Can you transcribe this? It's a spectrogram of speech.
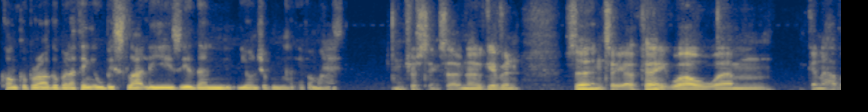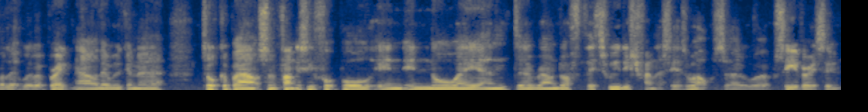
conquer Brage, but I think it will be slightly easier than Jönköping, if I'm honest. Interesting. So no given certainty. Okay, well, um, going to have a little bit of a break now. Then we're going to talk about some fantasy football in in Norway and uh, round off the Swedish fantasy as well. So uh, see you very soon.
